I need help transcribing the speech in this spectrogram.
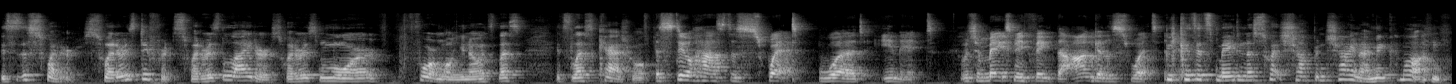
This is a sweater. Sweater is different. Sweater is lighter. Sweater is more formal, you know. It's less it's less casual. It still has the sweat word in it, which makes me think that I'm gonna sweat. in it. Because it's made in a sweatshop in China. I mean, come on.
